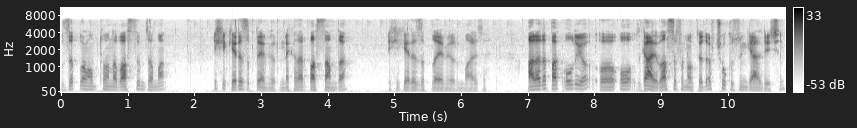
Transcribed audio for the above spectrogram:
zıplama butonuna bastığım zaman iki kere zıplayamıyorum. Ne kadar bassam da iki kere zıplayamıyorum maalesef. Arada bak oluyor. O, o galiba 0.4 çok uzun geldiği için.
